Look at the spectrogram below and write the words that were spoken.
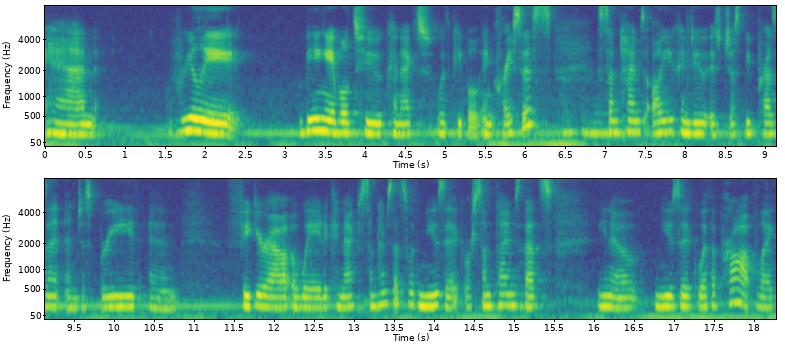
And really being able to connect with people in crisis, mm-hmm. Sometimes all you can do is just be present and just breathe and figure out a way to connect. Sometimes that's with music, or sometimes that's you know, music with a prop, like,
